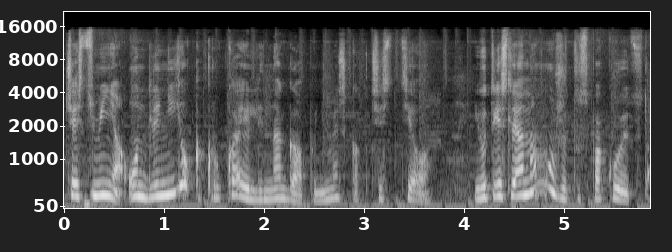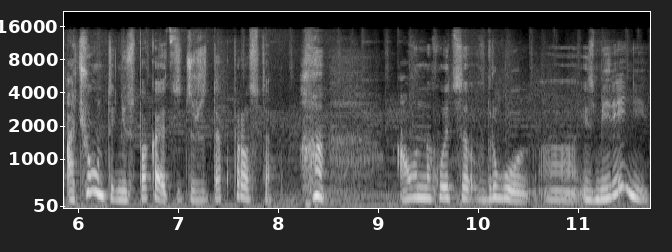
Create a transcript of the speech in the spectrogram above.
часть меня, он для нее как рука или нога, понимаешь, как часть тела. И вот если она может успокоиться, а что он-то не успокаивается, это же так просто. А он находится в другом а, измерении,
